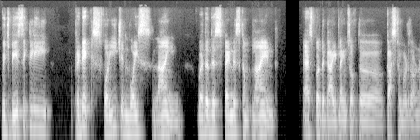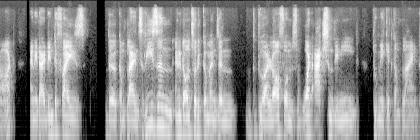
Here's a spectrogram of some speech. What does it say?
which basically predicts for each invoice line whether this spend is compliant as per the guidelines of the customers or not and it identifies the compliance reason and it also recommends and to our law firms what action they need to make it compliant.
